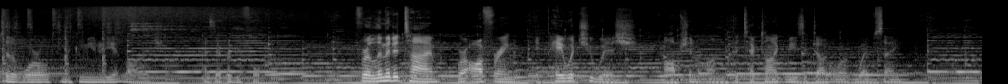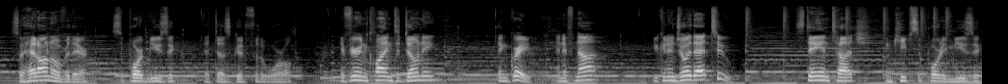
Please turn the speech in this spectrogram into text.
to the world and the community at large as ever before. For a limited time, we're offering a pay what you wish option on the TEKTONIKmusic.org website. So head on over there, support music that does good for the world. If you're inclined to donate, then great. And if not, you can enjoy that too. Stay in touch and keep supporting music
